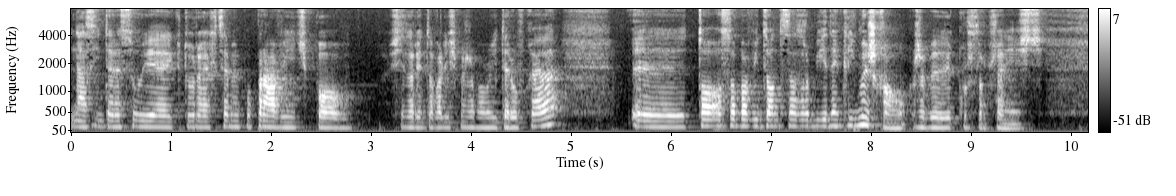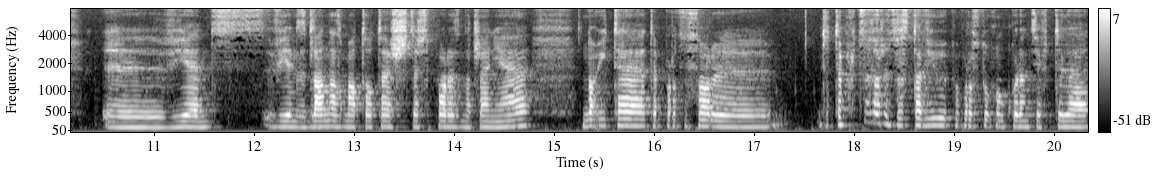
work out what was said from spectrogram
nas interesuje, które chcemy poprawić, bo się zorientowaliśmy, że mamy literówkę, yy, to osoba widząca zrobi jeden klik myszką, żeby kursor przenieść. Yy, więc, więc dla nas ma to też, też spore znaczenie. No i te, te procesory, te procesory zostawiły po prostu konkurencję w tyle,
